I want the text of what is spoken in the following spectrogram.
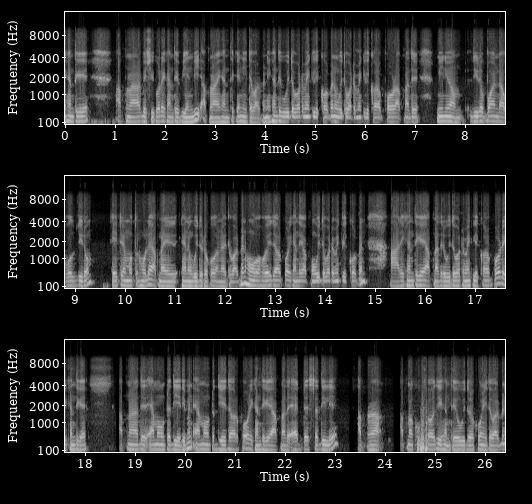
এখান থেকে আপনারা বেশি করে এখান থেকে বিএনবি আপনারা এখান থেকে নিতে পারবেন। এখান থেকে উইথ বটমে ক্লিক করবেন। উইথ বটমে ক্লিক করার পর আপনাদের minimum zero point double zero এইটের মতন হলে আপনার এখানে উইথড্র করে নিতে পারবেন। হয়ে যাওয়ার পর এখান থেকে আপনি উইথ বটমে ক্লিক করবেন। আর এখান থেকে আপনাদের উইথ বটমে ক্লিক করার পর এখান থেকে আপনাদের অ্যামাউন্টটা দিয়ে দিবেন। অ্যামাউন্টটা দিয়ে দেওয়ার পর এখান থেকে আপনাদের অ্যাড্রেসটা দিলে আপনারা, আপনার খুব সহজেই এখান থেকে উইথড্র করে নিতে পারবেন।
